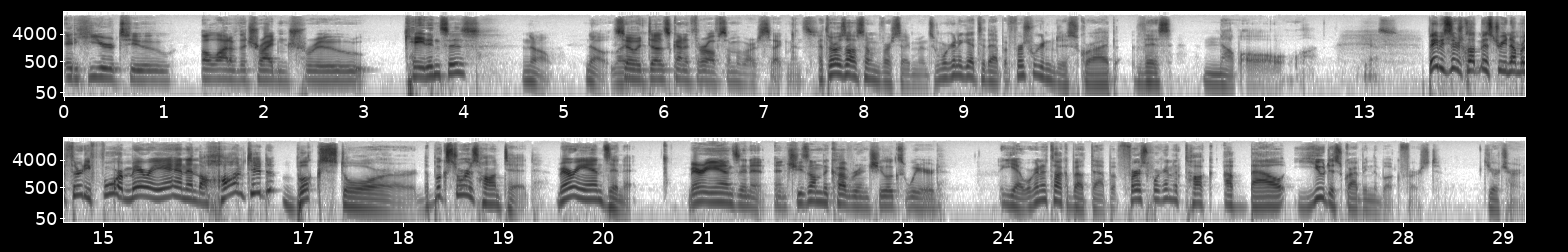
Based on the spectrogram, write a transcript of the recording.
adhere to a lot of the tried and true cadences. no. No. Like, so it does kind of throw off some of our segments. it throws off some of our segments, and we're going to get to that. But first, we're going to describe this novel. Yes. Babysitters Club Mystery number 34 Mary Anne and the Haunted Bookstore. The bookstore is haunted. Mary Anne's in it. Mary Anne's in it, and she's on the cover, and she looks weird. Yeah, we're going to talk about that. But first, we're going to talk about you describing the book first. It's your turn,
